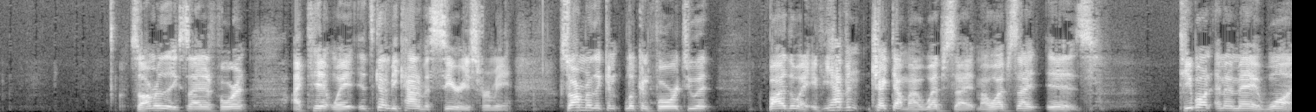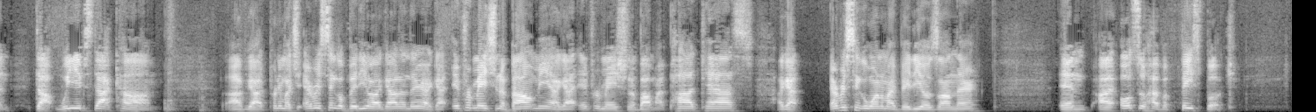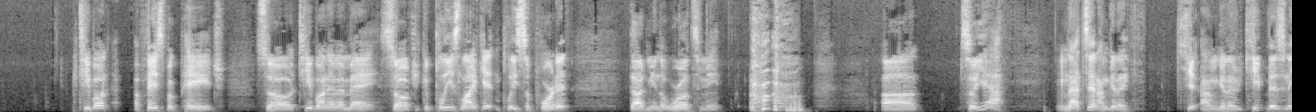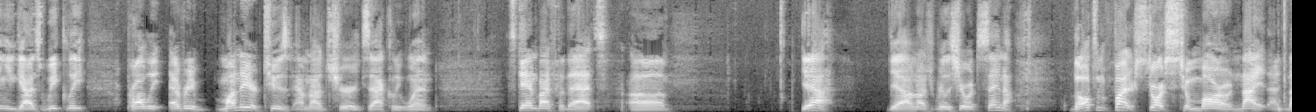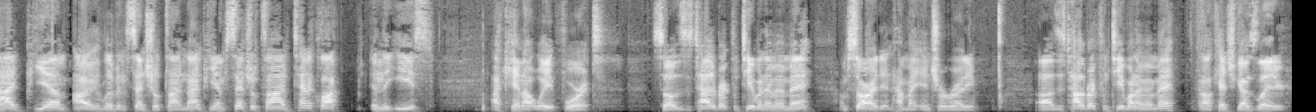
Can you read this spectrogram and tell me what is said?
So I'm really excited for it. I can't wait. It's gonna be kind of a series for me. So I'm really looking forward to it. By the way, if you haven't checked out my website, my website is tbonemma1.weebs.com. I've got pretty much every single video I got on there. I got information about me. I got information about my podcasts. I got every single one of my videos on there. And I also have a Facebook. T-Bone a Facebook page. So T-Bone MMA. So if you could please like it and please support it, that'd mean the world to me. uh, so yeah, and that's it. I'm gonna I'm gonna keep visiting you guys weekly, probably every Monday or Tuesday. I'm not sure exactly when. Stand by for that. Um, yeah, yeah. I'm not really sure what to say now. The Ultimate Fighter starts tomorrow night at 9 p.m. I live in Central Time. 9 p.m. Central Time, 10 o'clock in the East. I cannot wait for it. So this is Tyler Breck from T-Bone MMA. I'm sorry I didn't have my intro ready. Uh, this is Tyler Breck from T-Bone MMA, and I'll catch you guys later.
